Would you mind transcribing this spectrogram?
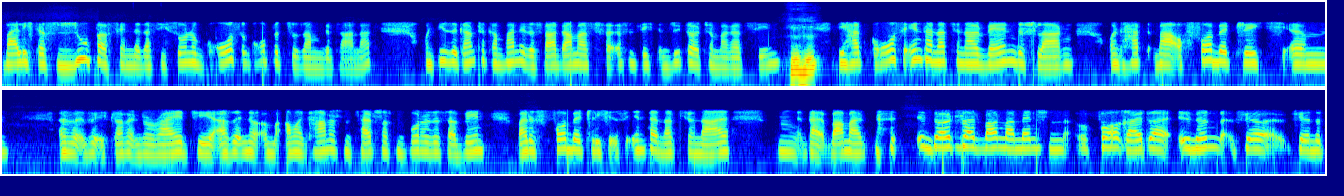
weil ich das super finde, dass sich so eine große Gruppe zusammengetan hat. Und diese ganze Kampagne, das war damals veröffentlicht im Süddeutschen Magazin, mhm. die hat große international Wellen geschlagen und hat, war auch vorbildlich, ähm, also ich glaube in Variety, also in den amerikanischen Zeitschriften wurde das erwähnt, weil es vorbildlich ist international da war mal, in Deutschland waren mal Menschen VorreiterInnen für, für eine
